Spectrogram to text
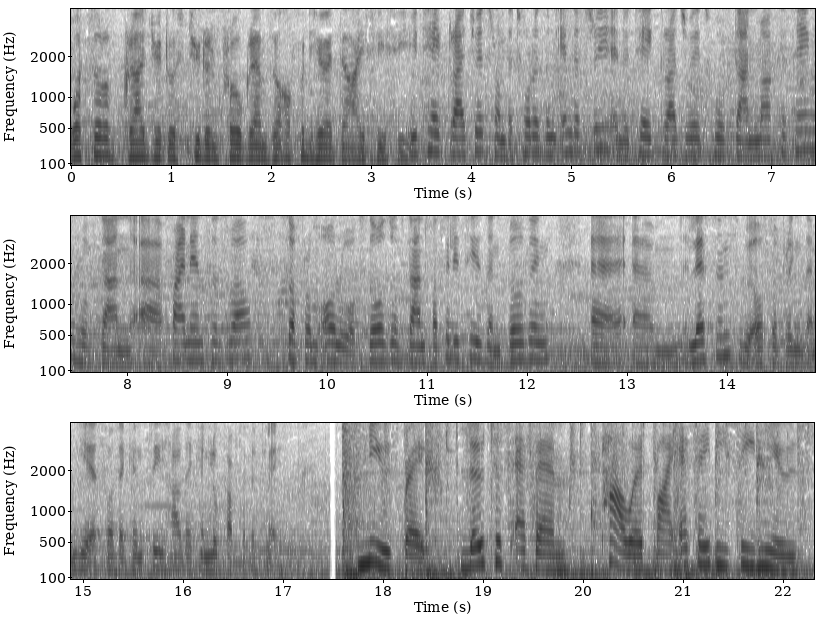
What sort of graduate or student programs are offered here at the ICC? We take graduates from the tourism industry and we take graduates who've done marketing, who've done uh, finance as well. So from all walks, those who've done facilities and building uh, um, lessons, we also bring them here so they can see how they can look after the place. Newsbreak, Lotus FM, powered by SABC News.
